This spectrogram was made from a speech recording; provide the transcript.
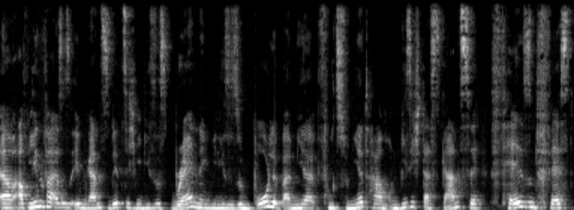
Ähm, auf jeden Fall ist es eben ganz witzig, wie dieses Branding, wie diese Symbole bei mir funktioniert haben und wie sich das Ganze felsenfest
